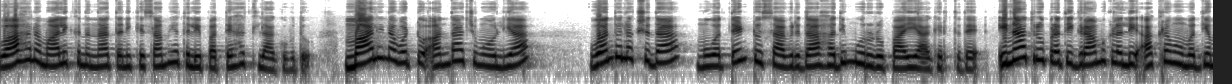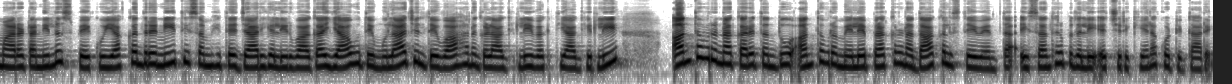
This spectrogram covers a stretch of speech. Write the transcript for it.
ವಾಹನ ಮಾಲೀಕನನ್ನ ತನಿಖೆ ಸಮಯದಲ್ಲಿ ಪತ್ತೆ ಹಚ್ಚಲಾಗುವುದು. ಮಾಲಿನ ಒಟ್ಟು ಅಂದಾಜು ಮೌಲ್ಯ ಒಂದು ಲಕ್ಷದ ಮೂವತ್ತೆಂಟು ಸಾವಿರದ ಹದಿಮೂರು ರೂಪಾಯಿ ಆಗಿರ್ತದೆ. ಇನ್ನಾದರೂ ಪ್ರತಿ ಗ್ರಾಮಗಳಲ್ಲಿ ಅಕ್ರಮ ಮದ್ಯ ಮಾರಾಟ ನಿಲ್ಲಿಸಬೇಕು. ಯಾಕಂದ್ರೆ ನೀತಿ ಸಂಹಿತೆ ಜಾರಿಯಲ್ಲಿರುವಾಗ ಯಾವುದೇ ಮುಲಾಜಿಲ್ದೆ ವಾಹನಗಳಾಗಿರ್ಲಿ, ವ್ಯಕ್ತಿಯಾಗಿರ್ಲಿ, ಅಂಥವರನ್ನ ಕರೆತಂದು ಅಂಥವರ ಮೇಲೆ ಪ್ರಕರಣ ದಾಖಲಿಸ್ತೇವೆ ಅಂತ ಈ ಸಂದರ್ಭದಲ್ಲಿ ಎಚ್ಚರಿಕೆಯನ್ನು ಕೊಟ್ಟಿದ್ದಾರೆ.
